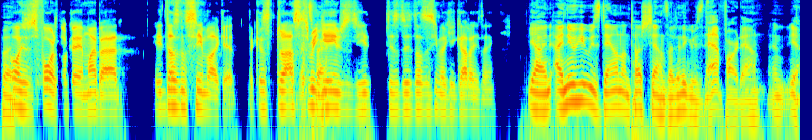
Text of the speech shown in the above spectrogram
but Oh, he's his fourth. Okay, my bad. It doesn't seem like it because the last That's three fair. games he it doesn't seem like he got anything. yeah, I, I knew he was down on touchdowns. I didn't think he was that far down. And yeah,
